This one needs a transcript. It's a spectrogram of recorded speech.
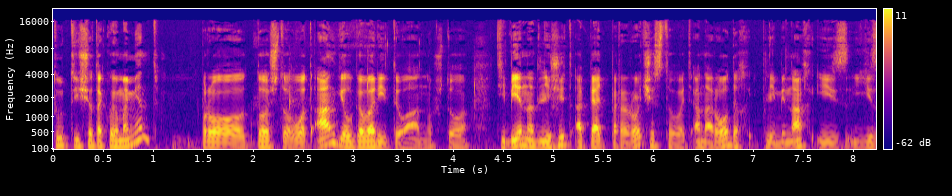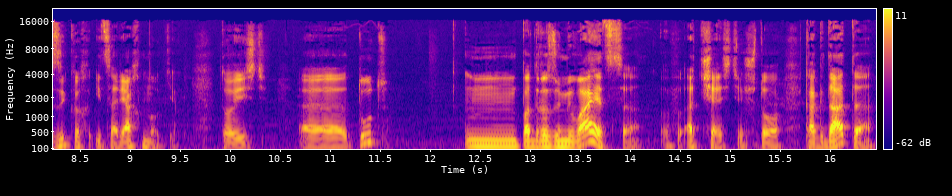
тут еще такой момент про то, что вот ангел говорит Иоанну, что тебе надлежит опять пророчествовать о народах, племенах, и языках и царях многих. То есть э, тут подразумевается отчасти, что когда-то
